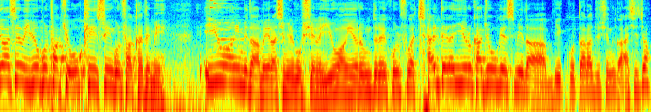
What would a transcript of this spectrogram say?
안녕하세요. 이병골프학교 OK 스윙골프 아카데미 이유왕입니다. 매일 아침 7시에는 이유왕이 여러분들의 골프가 잘 되는 이유를 가져오겠습니다. 믿고 따라주시는 거 아시죠?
